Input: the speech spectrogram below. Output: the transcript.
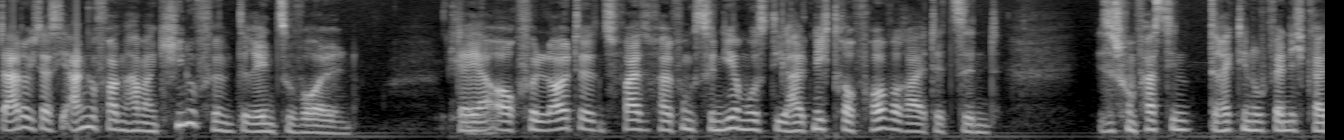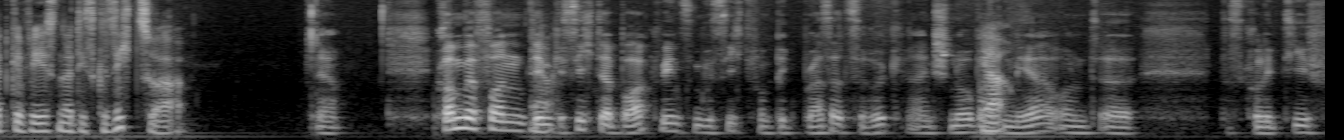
dadurch, dass sie angefangen haben, einen Kinofilm drehen zu wollen, der ja auch für Leute im Zweifelsfall funktionieren muss, die halt nicht darauf vorbereitet sind, ist es schon fast die, direkt die Notwendigkeit gewesen, da dieses Gesicht zu haben. Ja. Kommen wir von dem ja. Gesicht der Borg Queen zum Gesicht von Big Brother zurück. Ein Schnurrbart ja. mehr und äh, das Kollektiv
